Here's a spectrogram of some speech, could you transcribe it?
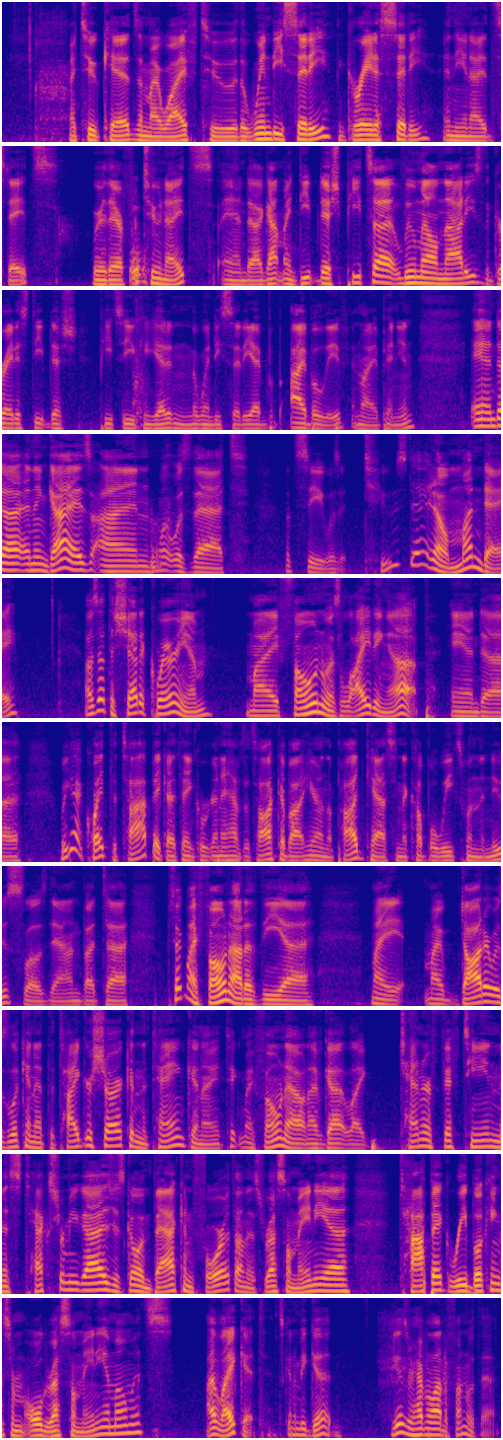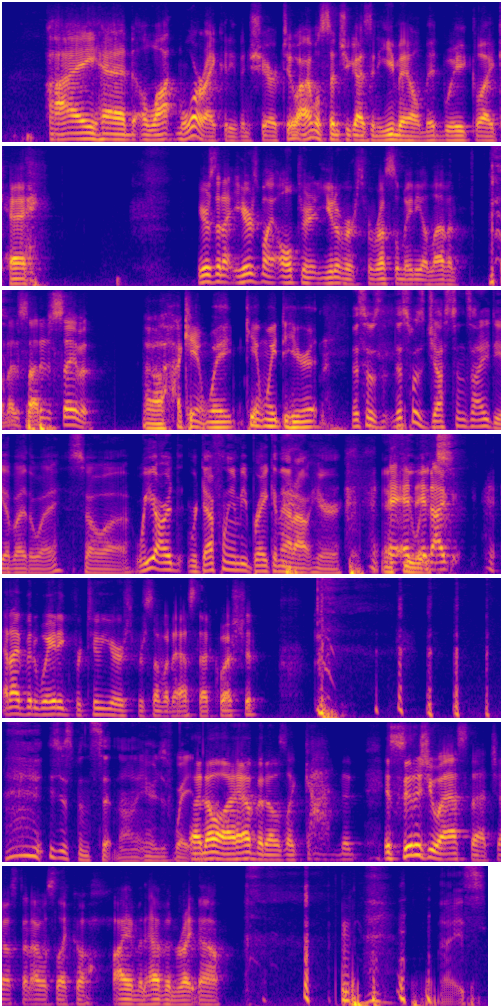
my two kids and my wife to the Windy City, the greatest city in the United States. We were there for two nights and uh, got my deep dish pizza at Lou Malnati's, the greatest deep dish pizza you can get in the Windy City, I, b- I believe, in my opinion. And uh, and then guys, on what was that? Let's see, was it Tuesday? No, Monday. I was at the Shedd Aquarium. My phone was lighting up, and uh, we got quite the topic. I think we're going to have to talk about here on the podcast in a couple weeks when the news slows down. But uh, took my phone out of the uh, my my daughter was looking at the tiger shark in the tank, and I took my phone out, and I've got like ten or fifteen missed texts from you guys, just going back and forth on this WrestleMania topic, rebooking some old WrestleMania moments. I like it. It's going to be good. You guys are having a lot of fun with that. I had a lot more I could even share too. I almost sent you guys an email midweek, like, "Hey, here's an here's my alternate universe for WrestleMania 11," but I decided to save it. Uh, I can't wait. Can't wait to hear it. This was this was Justin's idea, by the way. So uh, we are we're definitely gonna be breaking that out here in a few and, weeks. and I've and I've been waiting for two years for someone to ask that question. He's just been sitting on it here, just waiting. I know I have been. I was like, God. that- As soon as you asked that, Justin, I was like, Oh, I am in heaven right now. Nice.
